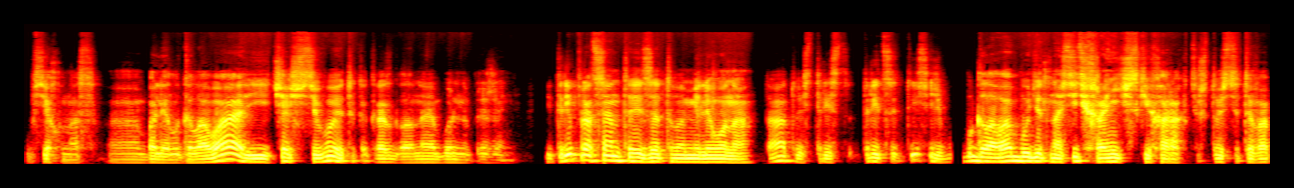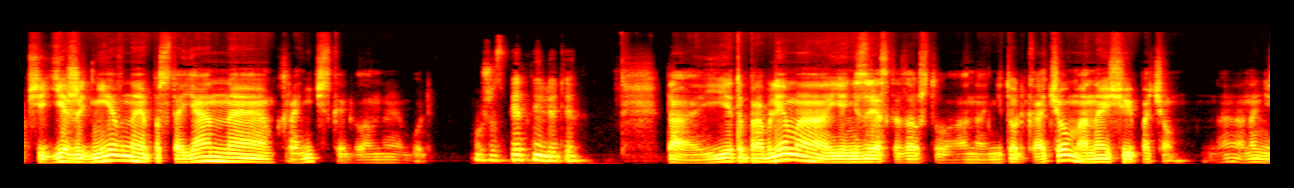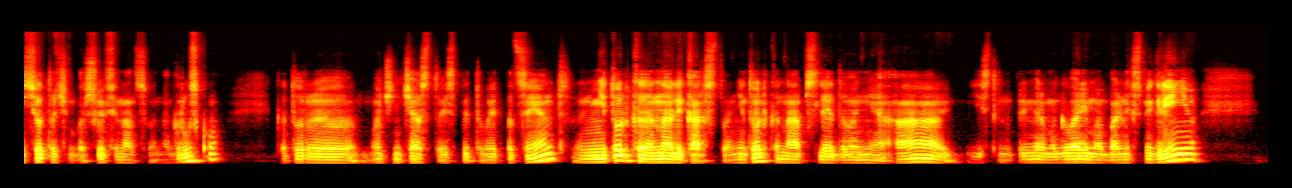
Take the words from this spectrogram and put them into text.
У всех у нас э, болела голова, и чаще всего это как раз головная боль напряжения. И 3% из этого миллиона, да, то есть 300, 30 тысяч, голова будет носить хронический характер. То есть это вообще ежедневная, постоянная хроническая головная боль. Ужас, бедные люди. Да, и эта проблема, я не зря сказал, что она не только о чем, она еще и почем. Да, она несет очень большую финансовую нагрузку, которую очень часто испытывает пациент не только на лекарства, не только на обследование, а если, например, мы говорим о больных с мигренью,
